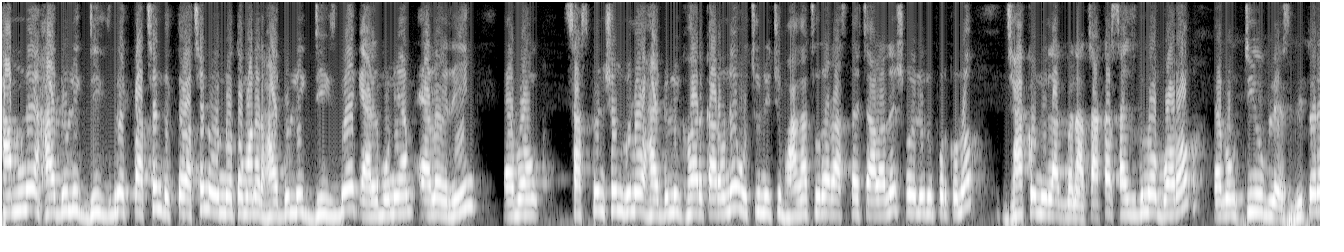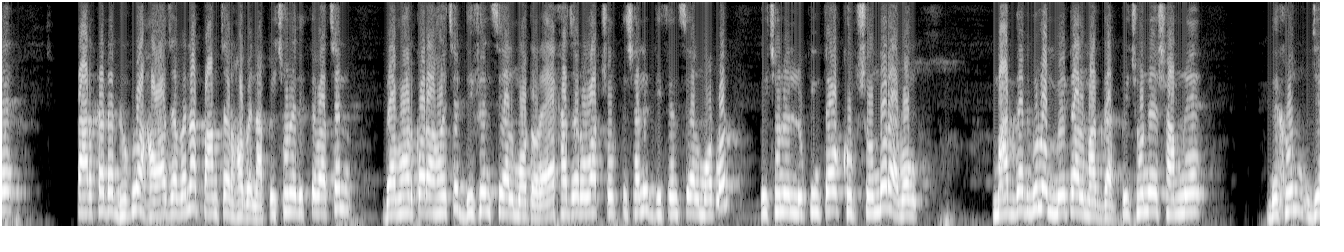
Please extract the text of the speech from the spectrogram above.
সামনে হাইড্রোলিক ডিস্ক ব্রেক পাচ্ছেন, দেখতে পাচ্ছেন, উন্নত মানের hydraulic disc brake aluminium alloy ring এবং সাসপেনশনগুলো হাইড্রোলিক হওয়ার কারণে উঁচু নিচু ভাঙাচুরা রাস্তায় চালালে শরীরের উপর কোনো ঝাঁকুনি লাগবে না। চাকার সাইজগুলো বড় এবং টিউবলেস ভিতরে তার কাটা ঢুকলো, হাওয়া যাবে না পাঞ্চার হবে না। পিছনে দেখতে পাচ্ছেন, ব্যবহার করা হয়েছে ডিফেন্সিয়াল মোটর এক হাজার ওয়াট শক্তিশালী ডিফেন্সিয়াল মোটর পিছনের লুকিংটাও খুব সুন্দর এবং মাঠগাটগুলো মেটাল মাঠগাট পিছনে সামনে দেখুন যে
